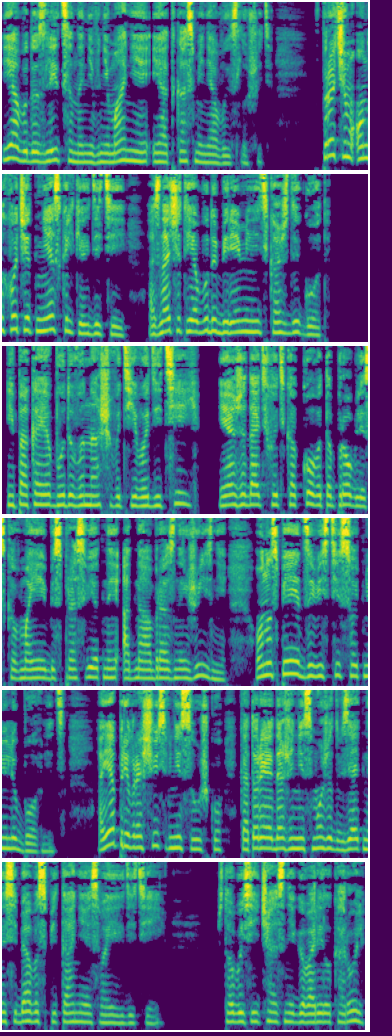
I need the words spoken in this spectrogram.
я буду злиться на невнимание и отказ меня выслушать. Впрочем, он хочет нескольких детей, а значит, я буду беременеть каждый год. И пока я буду вынашивать его детей и ожидать хоть какого-то проблеска в моей беспросветной однообразной жизни, он успеет завести сотню любовниц, а я превращусь в несушку, которая даже не сможет взять на себя воспитание своих детей. Что бы сейчас ни говорил король,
